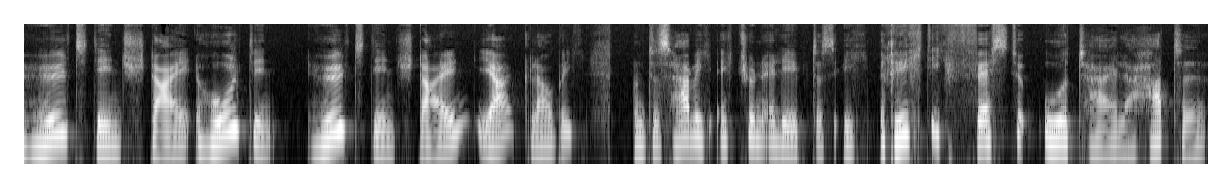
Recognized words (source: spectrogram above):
hüllt den Stein, holt den, hüllt den Stein, ja, glaube ich. Und das habe ich echt schon erlebt, dass ich richtig feste Urteile hatte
